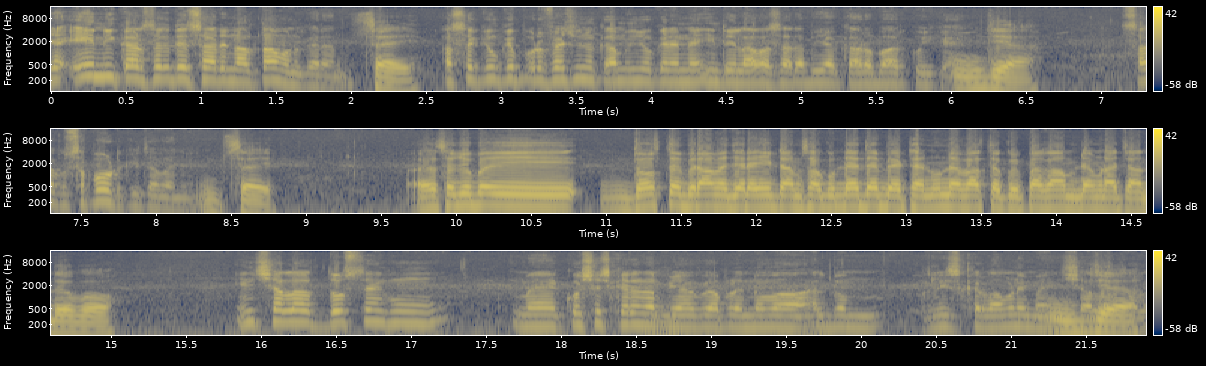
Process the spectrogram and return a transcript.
ਜਾਂ ਇਹ ਨਹੀਂ ਕਰ ਸਕਦੇ ਸਾਡੇ ਨਾਲ ਤਾਵਨ ਕਰਨ। ਸਹੀ। ਅਸਾਂ ਕਿਉਂਕਿ ਪ੍ਰੋਫੈਸ਼ਨਲ ਕੰਮ ਹੀ ਹੋ ਕਰਨ ਇਹਦੇ ਇਲਾਵਾ ਸਾਡਾ ਵੀ ਕਾਰੋਬਾਰ ਕੋਈ ਕਹੇ ਜੀ। ਸਭ ਸਪੋਰਟ ਕੀਤਾ ਵਨੇ ਸਹੀ। سجو بھائی دوست برام جڑے این ٹائم سا دے دے بیٹھے انہیں واسطے کوئی پیغام دینا چاہندے ہو وہ انشاءاللہ دوستیں کو میں کوشش کرنا پیا کوئی اپنے نواں البم ریلیز کرواونے میں انشاءاللہ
